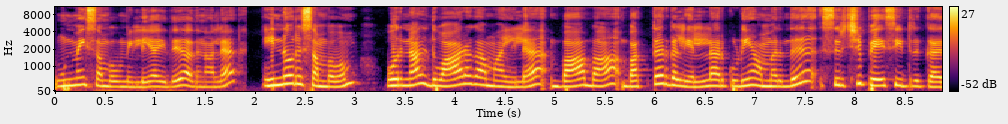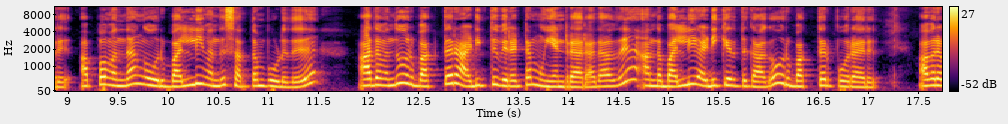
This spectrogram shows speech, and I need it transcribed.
உண்மை சம்பவம் இல்லையா இது? அதனால இன்னொரு சம்பவம். ஒரு நாள் துவாரகா மாயில பாபா பக்தர்கள் எல்லார் கூடயும் அமர்ந்து சிரித்து பேசிகிட்டு இருக்காரு. அப்போ வந்து அங்கே ஒரு பல்லி வந்து சத்தம் போடுது. அதை வந்து ஒரு பக்தர் அடித்து விரட்ட முயன்றார். அதாவது அந்த பல்லி அடிக்கிறதுக்காக ஒரு பக்தர் போகிறாரு அவரை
